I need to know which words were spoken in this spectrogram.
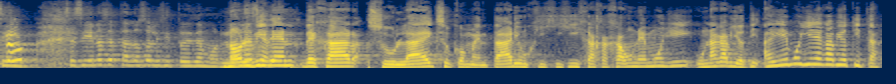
sí, se siguen aceptando solicitudes de amor. No, cierto. olviden dejar su like, su comentario, un jijiji, jajaja, un emoji, una gaviotita. ¿Hay emoji de gaviotita?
